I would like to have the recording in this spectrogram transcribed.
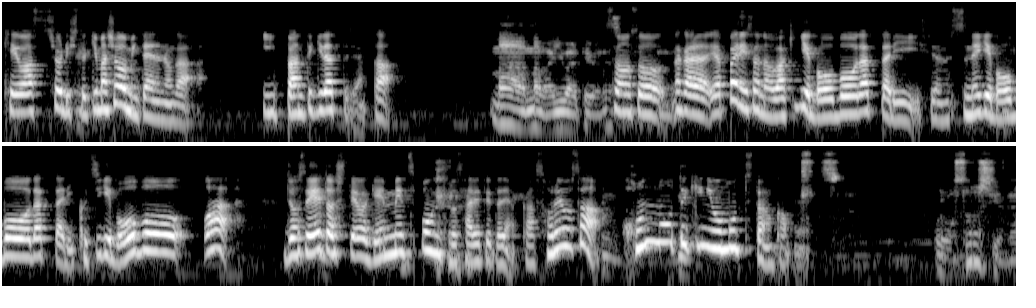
毛は処理しときましょうみたいなのが一般的だったじゃんか。まあまあまあ言われてるよね。そうそう。うん。だからやっぱりその脇毛ボーボーだったりすね毛ボーボーだったり口毛ボーボーは女性としては幻滅ポイントとされてたじゃんか。それをさうん。本能的に思ってたのかもよ。俺恐ろしいよな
